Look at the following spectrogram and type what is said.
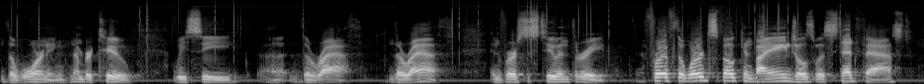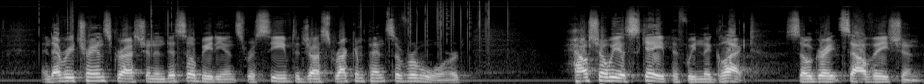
the warning. Number two, we see uh, the wrath. The wrath in verses 2 and 3. For if the word spoken by angels was steadfast, and every transgression and disobedience received a just recompense of reward, how shall we escape if we neglect so great salvation,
